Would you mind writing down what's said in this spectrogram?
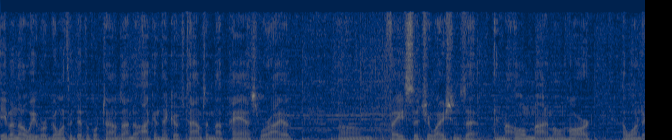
even though we were going through difficult times, I know I can think of times in my past where I have um, faced situations that, in my own mind, in my own heart, I wanted to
